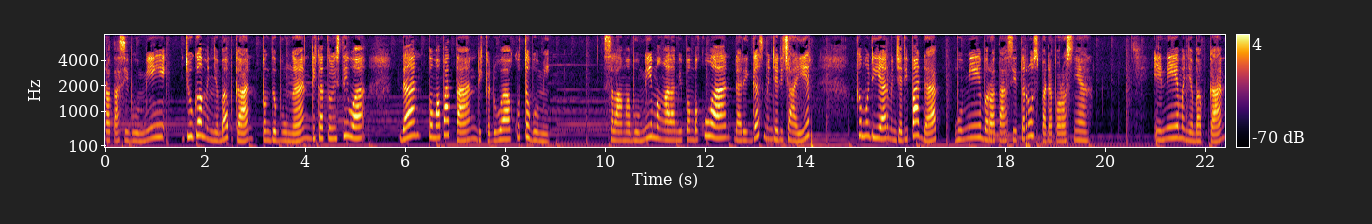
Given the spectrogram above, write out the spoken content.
Rotasi bumi juga menyebabkan penggebungan di katulistiwa dan pemapatan di kedua kutub bumi selama bumi mengalami pembekuan dari gas menjadi cair, kemudian menjadi padat, bumi berotasi terus pada porosnya. Ini menyebabkan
